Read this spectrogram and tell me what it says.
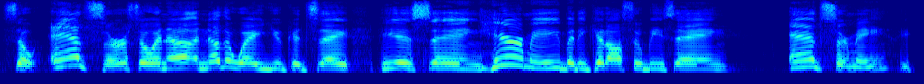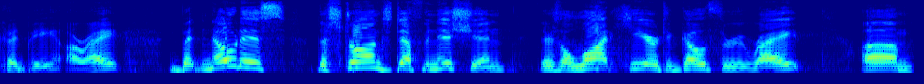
So answer. So in a, another way, you could say he is saying, hear me, but he could also be saying, answer me. He could be. All right? But notice the Strong's definition there's a lot here to go through, right? Um,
